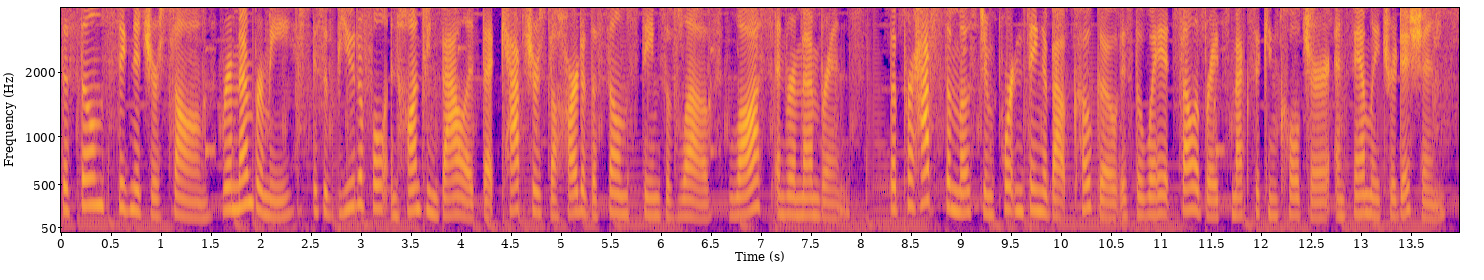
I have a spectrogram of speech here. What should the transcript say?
The film's signature song, Remember Me, is a beautiful and haunting ballad that captures the heart of the film's themes of love, loss, and remembrance. But perhaps the most important thing about Coco is the way it celebrates Mexican culture and family traditions.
